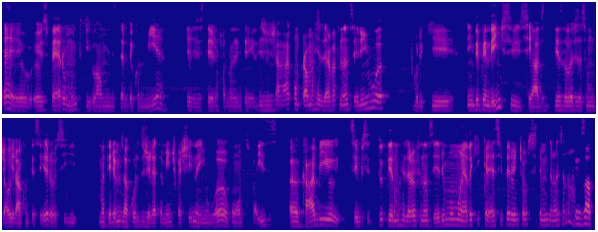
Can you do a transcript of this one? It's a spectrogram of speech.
É, eu, eu espero muito que lá o Ministério da Economia eles estejam falando entre eles de já comprar uma reserva financeira em yuan. Porque, independente se, se a desvalorização mundial irá acontecer ou se manteremos acordos diretamente com a China em yuan ou com outros países, uh, cabe sempre tu ter uma reserva financeira e uma moeda que cresce perante ao sistema internacional. Exato.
